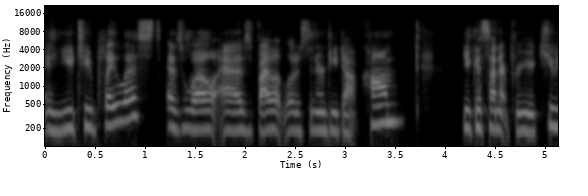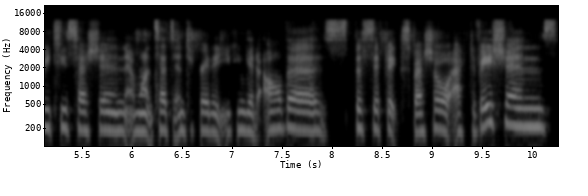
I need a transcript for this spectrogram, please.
in YouTube playlist as well as violetlotusenergy.com. You can sign up for your QET session. And once that's integrated, you can get all the specific special activations,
